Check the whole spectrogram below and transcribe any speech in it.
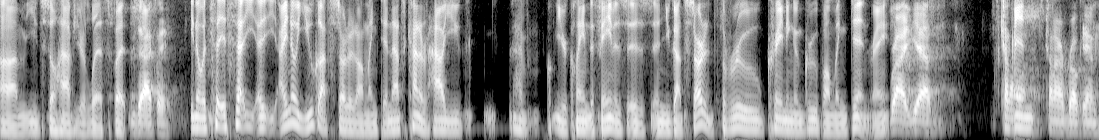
um, you'd still have your list. But exactly, you know, it's it's. I know you got started on LinkedIn. That's kind of how you have your claim to fame is is, and you got started through creating a group on LinkedIn, right? Right. Yeah. It's kind of and, it's kind of broke in.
